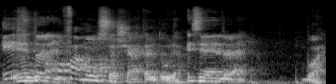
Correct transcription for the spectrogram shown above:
Es un poco famoso ya a esta altura. Es el evento del año. Bueno.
